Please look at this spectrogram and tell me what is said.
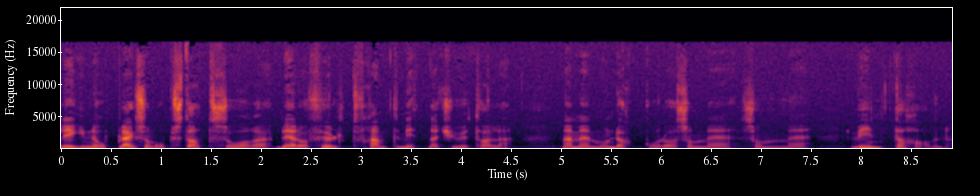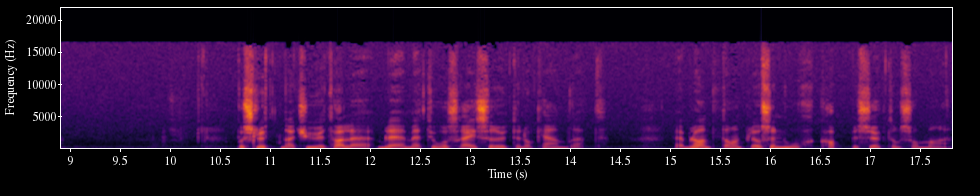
Lignende opplegg som oppstartsåret ble da fulgt frem til midten av 20-tallet, men med Mondaco da som, som vinterhavn. På slutten av 20-tallet ble Meteors reiserute noe endret. Blant annet ble også Nordkapp besøkt om sommeren.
